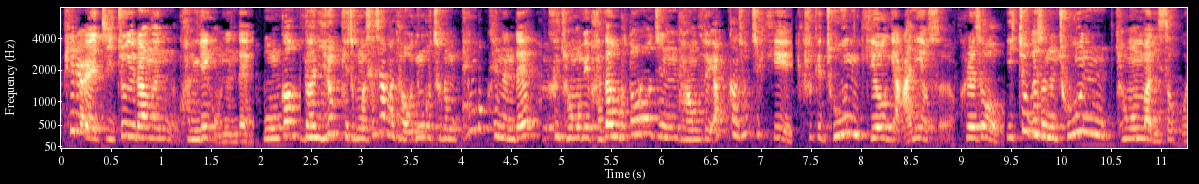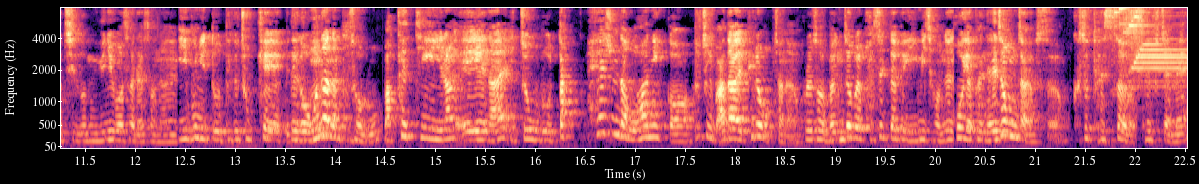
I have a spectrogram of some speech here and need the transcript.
피터 엣지 이쪽이랑은 관계가 없는데 뭔가 난 이렇게 정말 세상을 다 얻은 것처럼 행복했는데 그 경험이 바닥으로 떨어진 다음부터 약간 솔직히 그렇게 좋은 기억이 아니었어요. 그래서 이쪽에서는 좋은 경험만 있었고 지금 유니버설에서는 이분이 또 되게 좋게 내가 원하는 부서로 마케팅이랑 A&R 이쪽으로 딱 해준다고 하니까 솔직히 마다할 필요가 없잖아요. 그래서 면접을 봤을 때도 이미 저는 거의 약간 내정자였어요. 그래서 됐어요. 데프잼에.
